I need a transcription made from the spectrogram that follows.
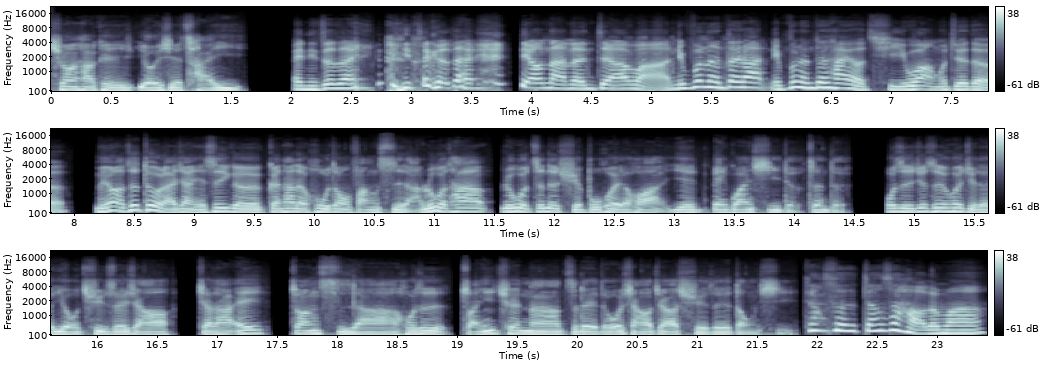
希望他可以有一些才艺。哎，你这在 你这个在刁难人家嘛？你不能对他，你不能对他有期望。我觉得没有，这对我来讲也是一个跟他的互动方式啊。如果他如果真的学不会的话，也没关系的，真的。我只是就是会觉得有趣，所以想要教他哎装死啊，或是转一圈啊之类的。我想要叫他学这些东西，这样是这样是好的吗？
